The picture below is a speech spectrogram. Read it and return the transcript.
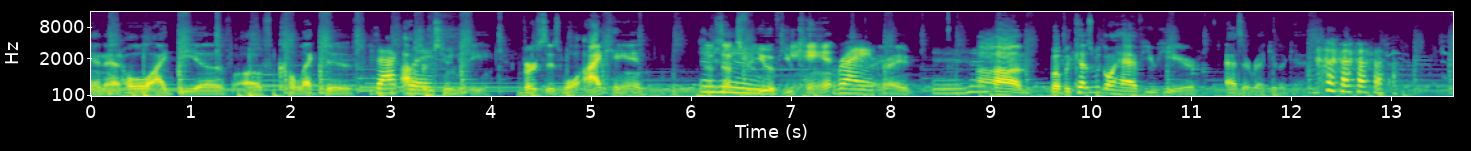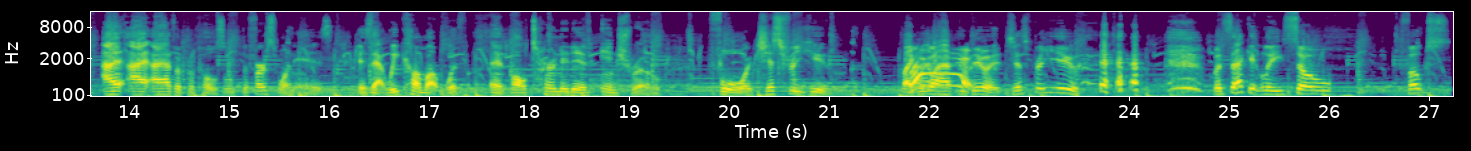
and that whole idea of, of collective Exactly. opportunity versus, well, I can. So it's up to you if you can't. Mm-hmm. Right. Mm-hmm. Right. Um, but because we're gonna have you here as a regular guest, I, I, I have a proposal. The first one is is that we come up with an alternative intro for just for you. Like we're gonna have to do it just for you. but secondly, so folks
